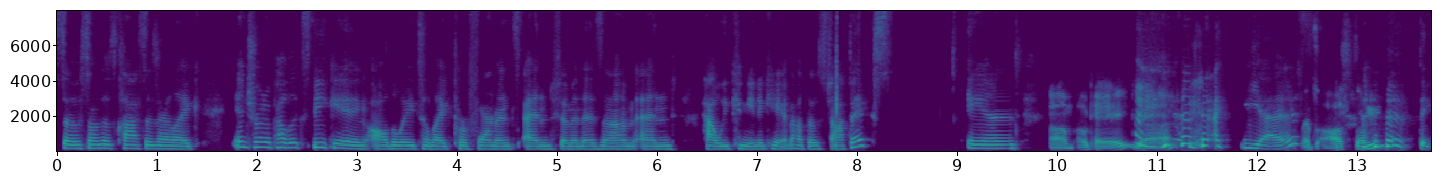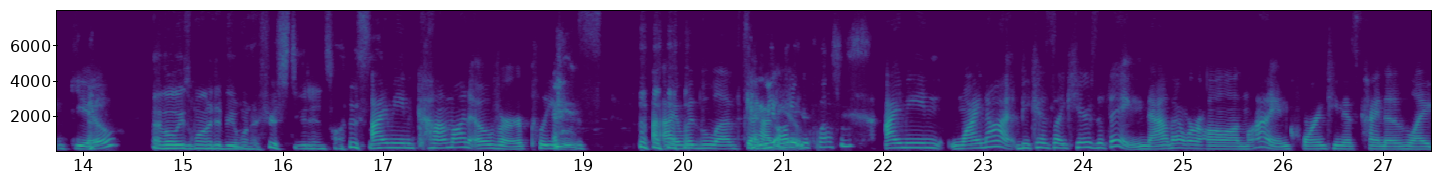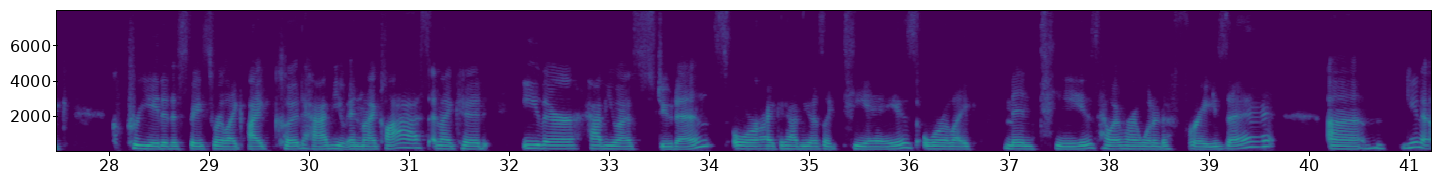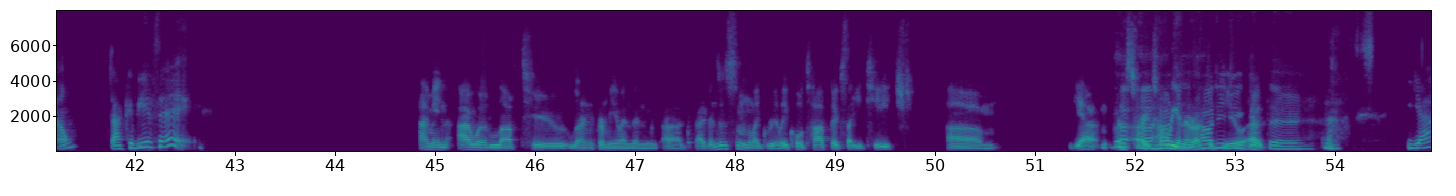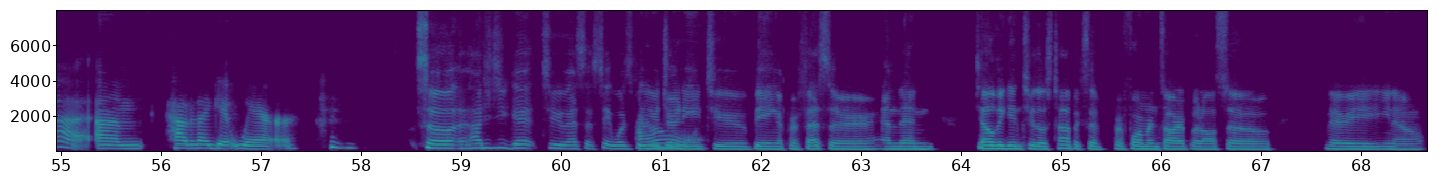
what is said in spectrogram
So, some of those classes are like intro to public speaking, all the way to like performance and feminism and how we communicate about those topics. And um, okay, yeah. yes. That's awesome. Thank you. I've always wanted to be one of your students, honestly. I mean, come on over, please. I would love to Can have we audit you. your classes? I mean, why not? Because like here's the thing, now that we're all online, quarantine is kind of like created a space where like I could have you in my class and I could either have you as students or I could have you as like TAs or like mentees, however I wanted to phrase it. Um, you know, that could be a thing. I mean, I would love to learn from you and then uh, dive into some like really cool topics that you teach. Um, yeah, I'm sorry, uh, how totally did, how interrupted did you. you Uh, get there? Yeah. Um, how did I get where? so, uh, how did you get to SFC? What's been your journey Oh. to being a professor and then delving into those topics of performance art, but also very, you know,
